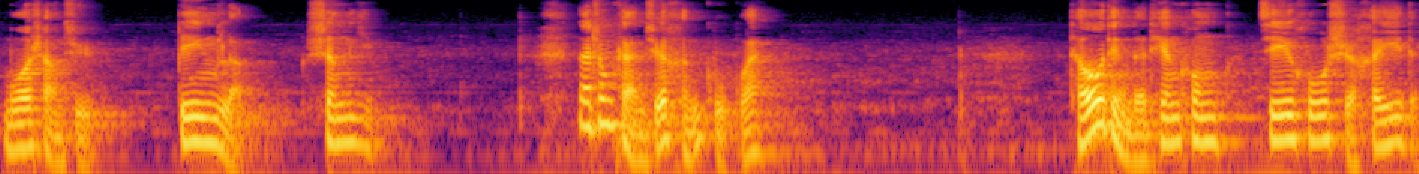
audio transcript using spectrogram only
摸上去冰冷生硬。那种感觉很古怪。头顶的天空几乎是黑的，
